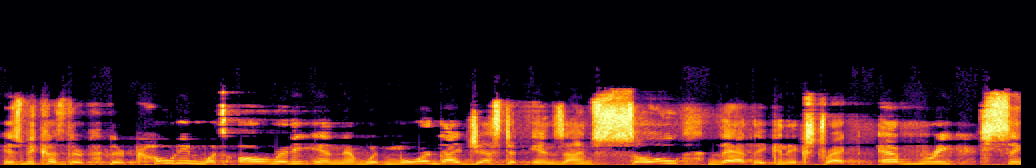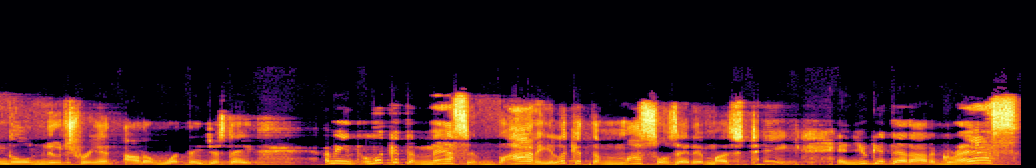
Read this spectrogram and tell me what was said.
Is because they're, they're coating what's already in them with more digestive enzymes so that they can extract every single nutrient out of what they just ate. I mean, look at the massive body. Look at the muscles that it must take. And you get that out of grass?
